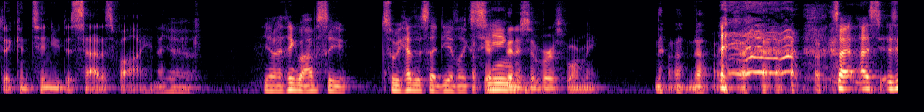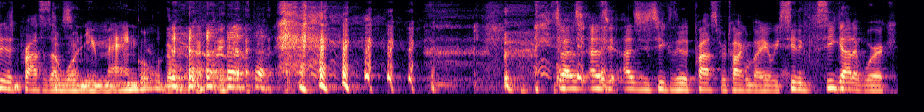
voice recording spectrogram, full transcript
that continue to satisfy i Yeah. think Yeah. I think obviously, so we have this idea of like okay, seeing. finish a verse for me no no So I, I see this process. The obviously one you we- mangled. So as, as, you- as you see through the process we're talking about here, we see the, see God at work,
